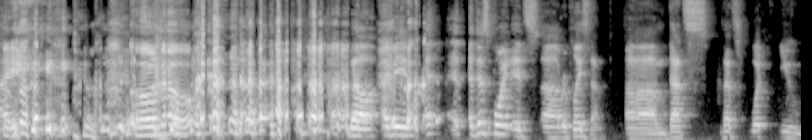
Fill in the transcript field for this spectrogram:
I Oh no. no, I mean, at, at- at this point, it's uh, replace them. Um, that's that's what you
